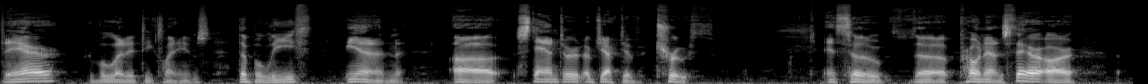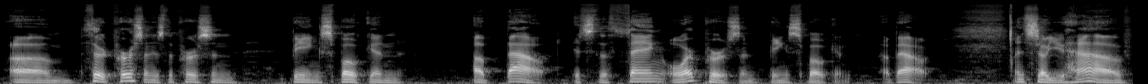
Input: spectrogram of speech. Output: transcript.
their validity claims the belief in standard objective truth. And so the pronouns there are um, third person is the person being spoken about. It's the thing or person being spoken about. And so you have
